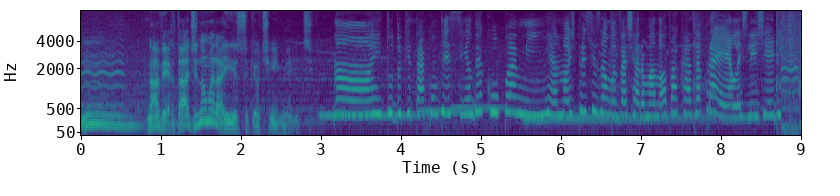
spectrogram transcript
Hum. Na verdade, não era isso que eu tinha em mente. É culpa minha. Nós precisamos achar uma nova casa pra elas, ligeirinho.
